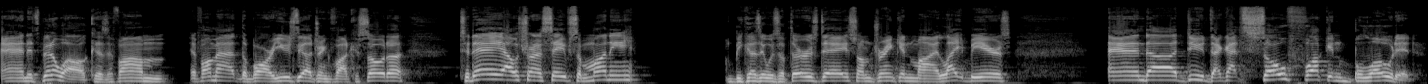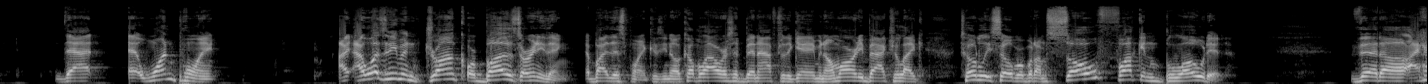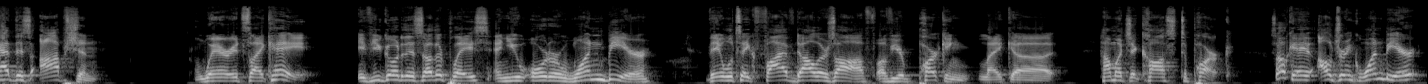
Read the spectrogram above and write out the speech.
And it's been a while because if I'm if I'm at the bar, usually I drink vodka soda. Today I was trying to save some money because it was a Thursday, so I'm drinking my light beers. And uh, dude, I got so fucking bloated that at one point I, I wasn't even drunk or buzzed or anything by this point because you know a couple hours had been after the game. You know I'm already back to like totally sober, but I'm so fucking bloated that uh, I had this option where it's like, hey, if you go to this other place and you order one beer, they will take five dollars off of your parking, like uh, how much it costs to park. So okay, I'll drink one beer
